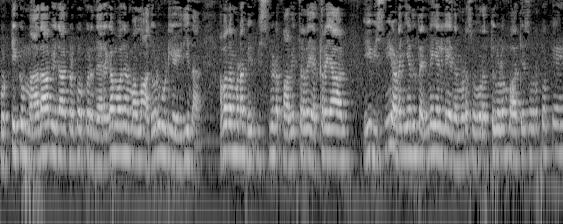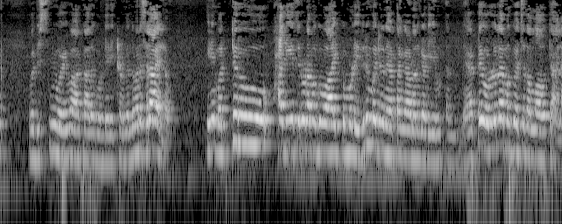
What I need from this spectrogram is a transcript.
കുട്ടിക്കും മാതാപിതാക്കൾക്കും ഒക്കെ ഒരു നരകമോചനം വന്നു അതോടുകൂടി എഴുതിയതാണ് അപ്പൊ നമ്മുടെ വിസ്മിയുടെ പവിത്രത എത്രയാണ്? ഈ വിസ്മി അടങ്ങിയത് തന്നെയല്ലേ നമ്മുടെ സൂറത്തുകളും പാത്യ സൂറത്തൊക്കെ? അപ്പൊ വിസ്മി ഒഴിവാക്കാതെ കൊണ്ടിരിക്കണം എന്ന് മനസ്സിലായല്ലോ. ഇനി മറ്റൊരു ഹദീസിലൂടെ നമുക്ക് വായിക്കുമ്പോൾ ഇതിലും വലിയൊരു നേട്ടം കാണാൻ കഴിയും. നേട്ടേ ഉള്ളൂല നമുക്ക് വെച്ചത് അള്ളാഹു താല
